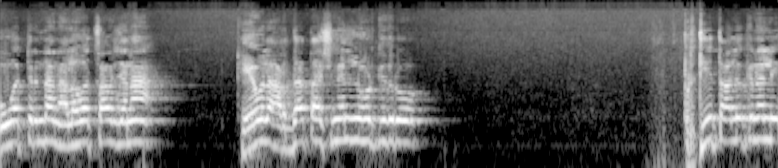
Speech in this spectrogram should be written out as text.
ಮೂವತ್ತರಿಂದ ನಲವತ್ತು ಸಾವಿರ ಜನ ಕೇವಲ ಅರ್ಧ ತಾಸಿನಲ್ಲಿ ನೋಡ್ತಿದ್ರು. ಪ್ರತಿ ತಾಲೂಕಿನಲ್ಲಿ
